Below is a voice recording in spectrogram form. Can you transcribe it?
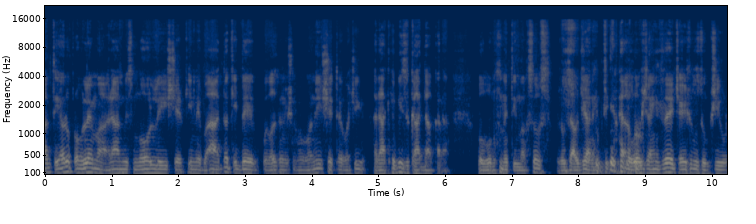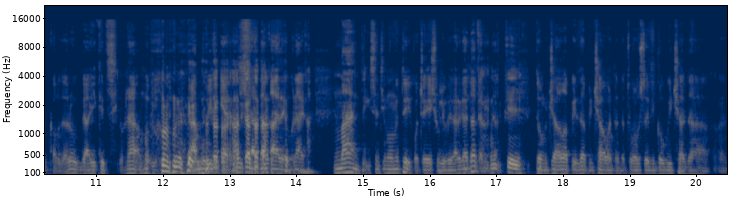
ფაქტია რომ პრობლემაა რა მის მოლი შერკინება ა და კიდე ყველაზე მნიშვნელოვანი შეტევაში რაკების გადაყრა ბოლო მომენტი მახსოვს რომ დავჯანებდი და ლოჟანზე ჭეშულ ზუგში ურკავდა რომ გაიქეციო რა ამოვიგე არ გადაყარეო რა ხა მან ისეთი მომენტი იყო ჭეშული ვეღარ გადაყრა კი. დომ ჯალა პირდაპირ ჩავარდა და თუ აუსები გოგიჩა და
